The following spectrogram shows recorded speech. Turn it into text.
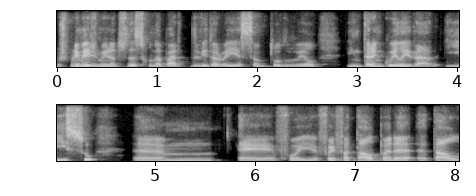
os primeiros minutos da segunda parte de Vitor Bahia são todo ele em tranquilidade, e isso. Um, é, foi, foi fatal para a tal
